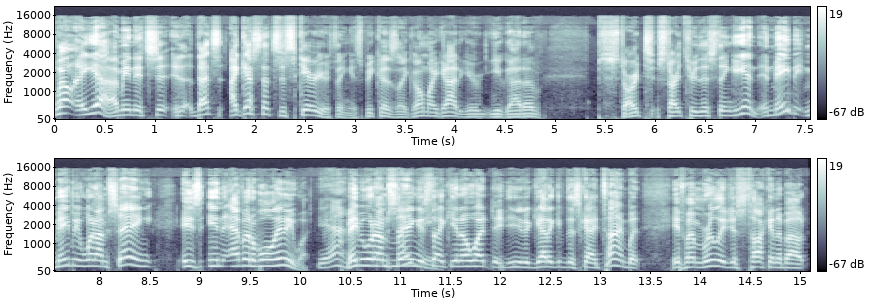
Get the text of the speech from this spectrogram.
Well, uh, yeah, I mean, it's uh, that's. I guess that's the scarier thing is because like, oh my God, you you gotta start start through this thing again, and maybe maybe what I'm saying is inevitable anyway. Yeah, maybe what I'm saying is like, you know what, you got to give this guy time. But if I'm really just talking about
